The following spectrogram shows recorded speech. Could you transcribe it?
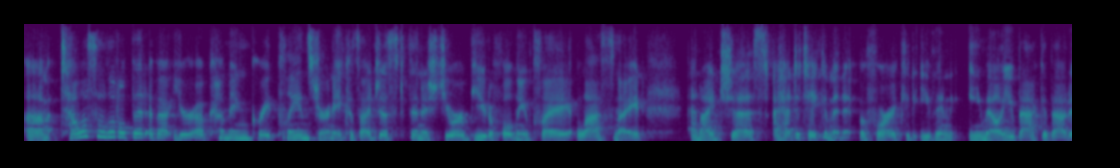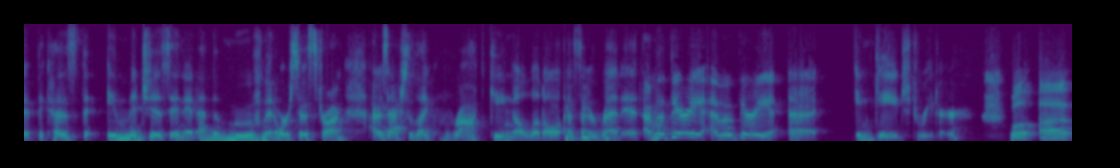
Um, tell us a little bit about your upcoming Great Plains journey, because I just finished your beautiful new play last night, and I just I had to take a minute before I could even email you back about it because the images in it and the movement were so strong. I was actually like rocking a little as I read it. I'm a very I'm a very uh, engaged reader. Well, uh,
